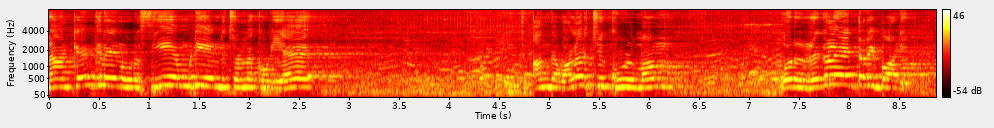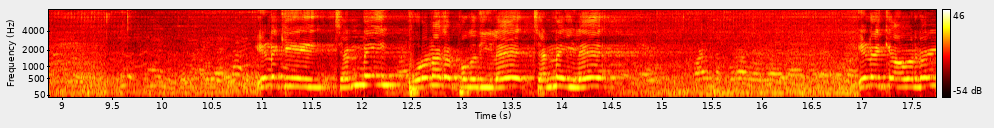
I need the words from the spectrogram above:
நான் கேட்கிறேன் ஒரு சிஎம்டி என்று சொல்லக்கூடிய அந்த வளர்ச்சி குழுமம் ஒரு ரெகுலேட்டரி பாடி இன்னைக்கு சென்னை புறநகர் பகுதியில் சென்னையிலே இன்றைக்கு அவர்கள்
